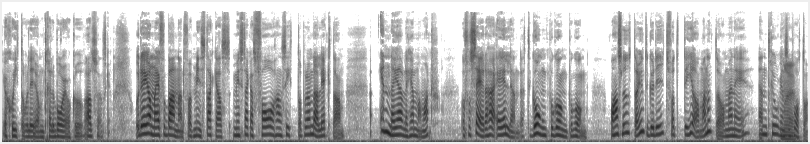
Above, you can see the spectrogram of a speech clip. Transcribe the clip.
Jag skiter väl i om Trelleborg åker ur allsvenskan. Och det gör mig förbannad för att min stackars, min stackars far han sitter på den där läktaren varenda jävla hemmamatch och får se det här eländet gång på gång på gång. Och han slutar ju inte gå dit för att det gör man inte om man är en trogen Nej. supporter.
